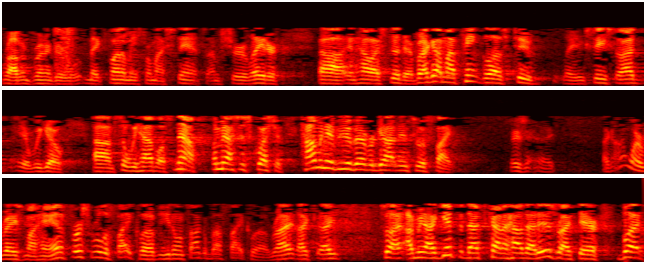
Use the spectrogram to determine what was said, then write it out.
Robin Brenniger will make fun of me for my stance, I'm sure, later uh, and how I stood there. But I got my pink gloves too, ladies. See, so I, here we go. Um, so we have us. Now, let me ask this question. How many of you have ever gotten into a fight? There's, like, I don't want to raise my hand. First rule of Fight Club, you don't talk about Fight Club, right? Like, I, so I, I mean, I get that that's kind of how that is right there. But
